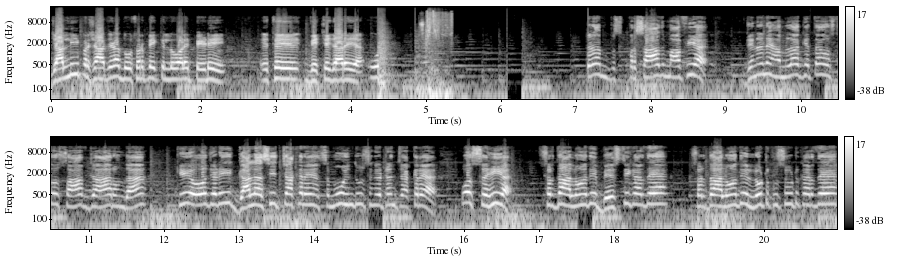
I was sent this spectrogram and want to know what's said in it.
ਜਾਲੀ ਪ੍ਰਸ਼ਾਦ ਜਿਹੜਾ 200 ਰੁਪਏ ਕਿਲੋ ਵਾਲੇ ਪੇੜੇ ਇੱਥੇ ਵੇਚੇ ਜਾ ਰਹੇ ਆ, ਉਹ ਜਿਹੜਾ ਪ੍ਰਸਾਦ ਮਾਫੀਆ ਹੈ, ਜਿਨ੍ਹਾਂ ਨੇ ਹਮਲਾ ਕੀਤਾ, ਉਸ ਤੋਂ ਸਾਫ਼ ਜ਼ਾਹਰ ਹੁੰਦਾ ਕਿ ਉਹ ਜਿਹੜੀ ਗੱਲ ਅਸੀਂ ਚੱਕ ਰਹੇ ਹਾਂ, ਸਮੂਹ ਹਿੰਦੂ ਸੰਗਠਨ ਚੱਕ ਰਿਹਾ ਹੈ ਉਹ ਸਹੀ ਹੈ। ਸ਼ਰਧਾਲੂਆਂ ਦੀ ਬੇਇੱਜ਼ਤੀ ਕਰਦੇ ਆ ਸ਼ਰਧਾਲੂਆਂ ਦੀ ਲੁੱਟ ਖਸੂਟ ਕਰਦੇ ਆ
